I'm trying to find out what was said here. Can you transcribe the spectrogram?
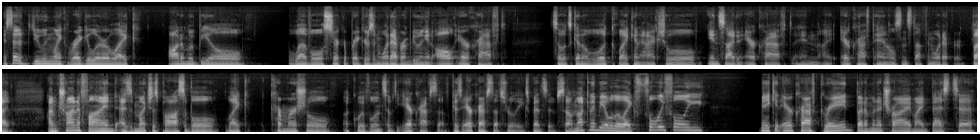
instead of doing like regular like automobile level circuit breakers and whatever, I'm doing it all aircraft. So it's going to look like an actual inside an aircraft and uh, aircraft panels and stuff and whatever. But I'm trying to find as much as possible like commercial equivalents of the aircraft stuff because aircraft stuff's really expensive. So I'm not going to be able to like fully, fully make it aircraft grade, but I'm going to try my best to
